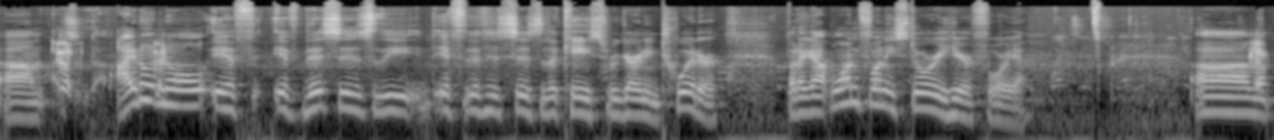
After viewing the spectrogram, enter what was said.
Um, I don't know if if this is the if this is the case regarding Twitter, but I got one funny story here for you. Um,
